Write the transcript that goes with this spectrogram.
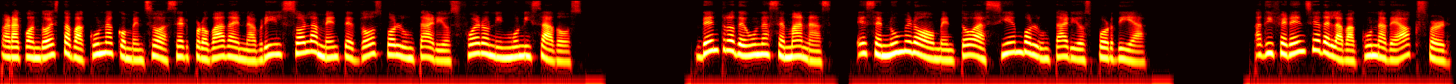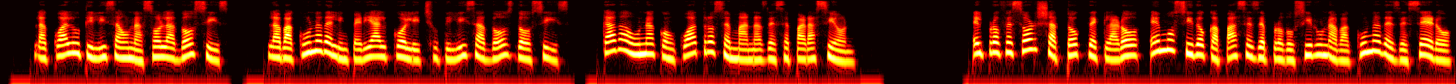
para cuando esta vacuna comenzó a ser probada en abril solamente dos voluntarios fueron inmunizados. Dentro de unas semanas, ese número aumentó a 100 voluntarios por día. A diferencia de la vacuna de Oxford, la cual utiliza una sola dosis, la vacuna del Imperial College utiliza dos dosis, cada una con cuatro semanas de separación. El profesor Shattuck declaró, hemos sido capaces de producir una vacuna desde cero,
